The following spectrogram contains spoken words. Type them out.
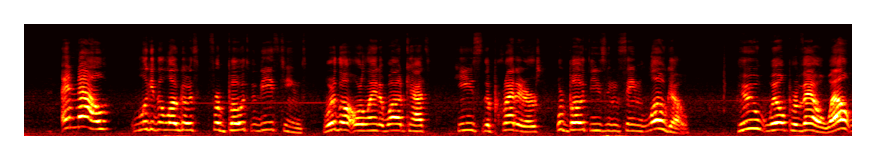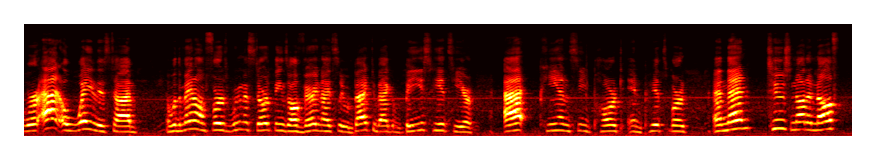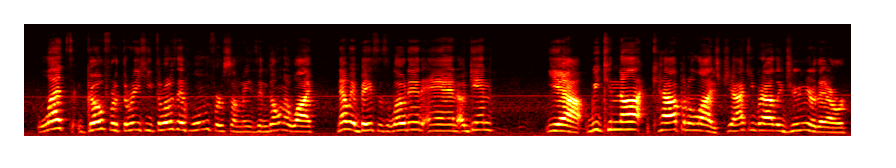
And now, look at the logos for both of these teams. We're the Orlando Wildcats. He's the Predators we're both using the same logo. Who will prevail? Well, we're at away this time. And with the man on first, we're going to start things off very nicely with back-to-back -back base hits here at PNC Park in Pittsburgh. And then, two's not enough. Let's go for three. He throws it home for some reason. Don't know why. Now we have bases loaded. And again, yeah, we cannot capitalize. Jackie Bradley Jr. there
